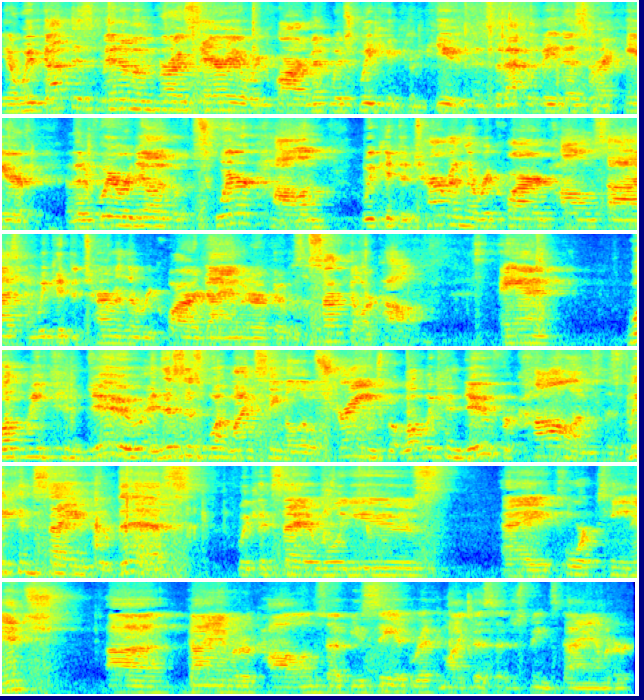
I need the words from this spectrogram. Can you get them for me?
you know, we've got this minimum gross area requirement, which we can compute, and so that would be this right here. And then if we were dealing with a square column, we could determine the required column size, and we could determine the required diameter if it was a circular column. And what we can do, and this is what might seem a little strange, but what we can do for columns is we can say for this, we could say we'll use a 14 inch uh, diameter column. So if you see it written like this, it just means diameter.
